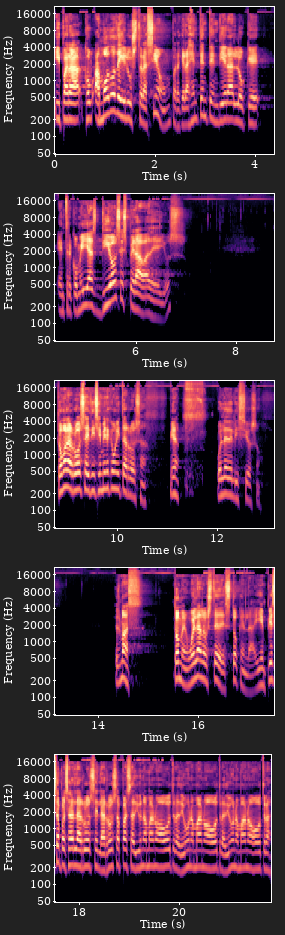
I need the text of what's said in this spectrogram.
Y para, a modo de ilustración, para que la gente entendiera lo que, entre comillas, Dios esperaba de ellos, toma la rosa y dice, mira qué bonita rosa. Mira, huele delicioso. Es más, Tomen, huélanla ustedes, tóquenla. Y empieza a pasar la rosa y la rosa pasa de una mano a otra, de una mano a otra, de una mano a otra.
